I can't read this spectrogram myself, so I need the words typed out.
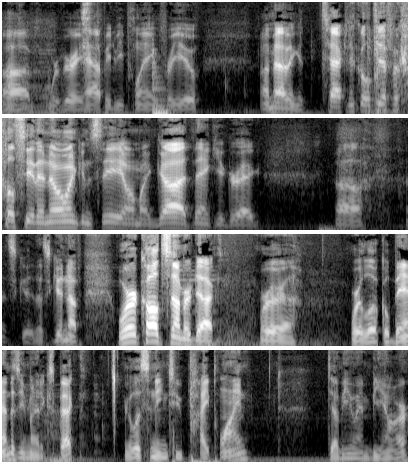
Uh, we're very happy to be playing for you. I'm having a technical difficulty that no one can see. Oh my God! Thank you, Greg. Uh, that's good. That's good enough. We're called Summer Duck. We're a, we're a local band, as you might expect. You're listening to Pipeline, WMBR,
